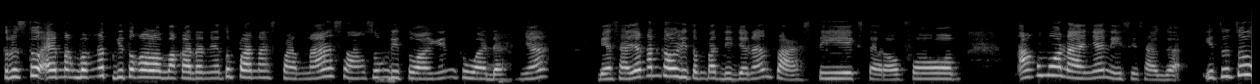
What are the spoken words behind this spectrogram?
terus tuh enak banget gitu kalau makanannya tuh panas-panas, langsung dituangin ke wadahnya, Biasanya kan kalau di tempat jajanan plastik, styrofoam. Aku mau nanya nih si Saga, itu tuh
